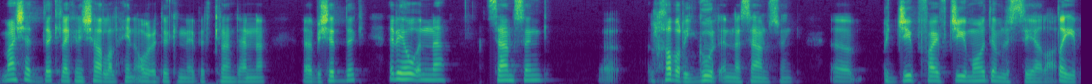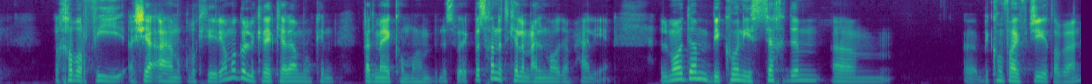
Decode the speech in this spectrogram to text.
ما شدك لكن إن شاء الله الحين أوعدك اني اذا تكلمت عنه آه، بشدك اللي هو إنه سامسونج آه، الخبر يقول إن سامسونج آه، بتجيب 5 جي مودم للسيارات. طيب الخبر فيه أشياء أعمق بكثير. يوم أقول لك ذا الكلام ممكن قد ما يكون مهم بالنسبة لك بس خلينا نتكلم عن المودم حاليا. المودم بيكون يستخدم بيكون 5G طبعا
